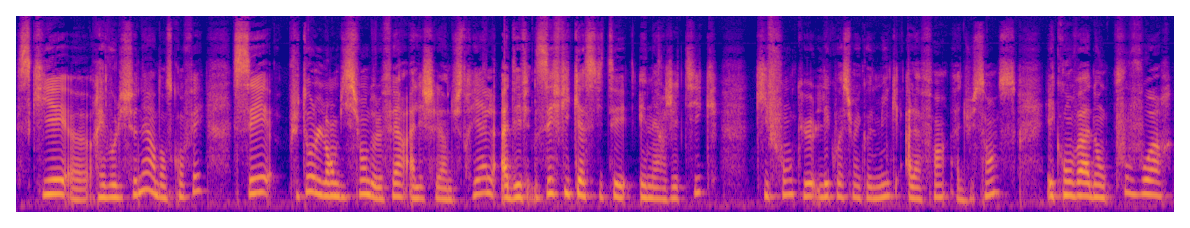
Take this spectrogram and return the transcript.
ce qui est euh, révolutionnaire dans ce qu'on fait, c'est plutôt l'ambition de le faire à l'échelle industrielle, à des efficacités énergétiques qui font que l'équation économique, à la fin, a du sens et qu'on va donc pouvoir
